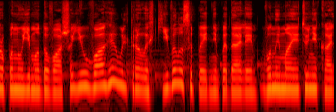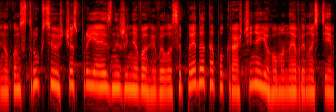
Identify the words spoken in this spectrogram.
Пропонуємо до вашої уваги ультралегкі велосипедні педалі. Вони мають унікальну конструкцію, що сприяє зниження ваги велосипеда та покращення його маневреності.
